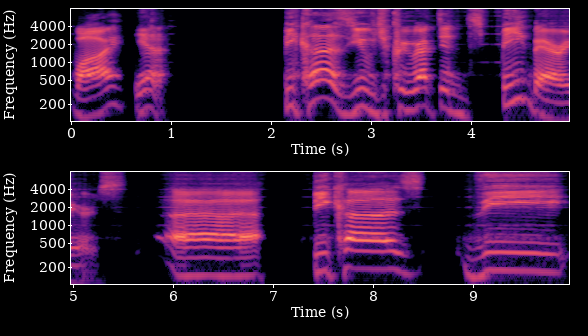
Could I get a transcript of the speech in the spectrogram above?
Why? Yeah. Because you've corrected speed barriers. Uh, because the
